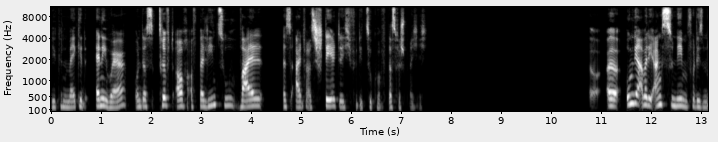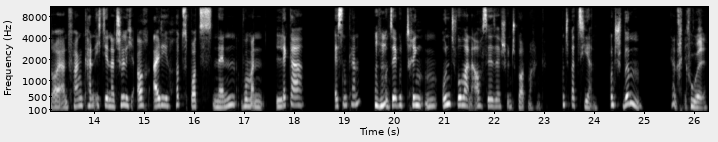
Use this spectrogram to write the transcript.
you can make it anywhere. Und das trifft auch auf Berlin zu, weil es einfach, es stählt dich für die Zukunft. Das verspreche ich. Äh, äh, um dir aber die Angst zu nehmen vor diesem Neuanfang, kann ich dir natürlich auch all die Hotspots nennen, wo man lecker essen kann mhm. und sehr gut trinken und wo man auch sehr, sehr schön Sport machen kann. Und spazieren und schwimmen. Ganz Ach, cool.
